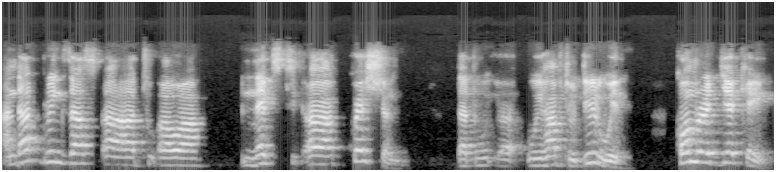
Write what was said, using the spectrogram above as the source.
And that brings us uh, to our next uh, question that we, we have to deal with. Comrade JK.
